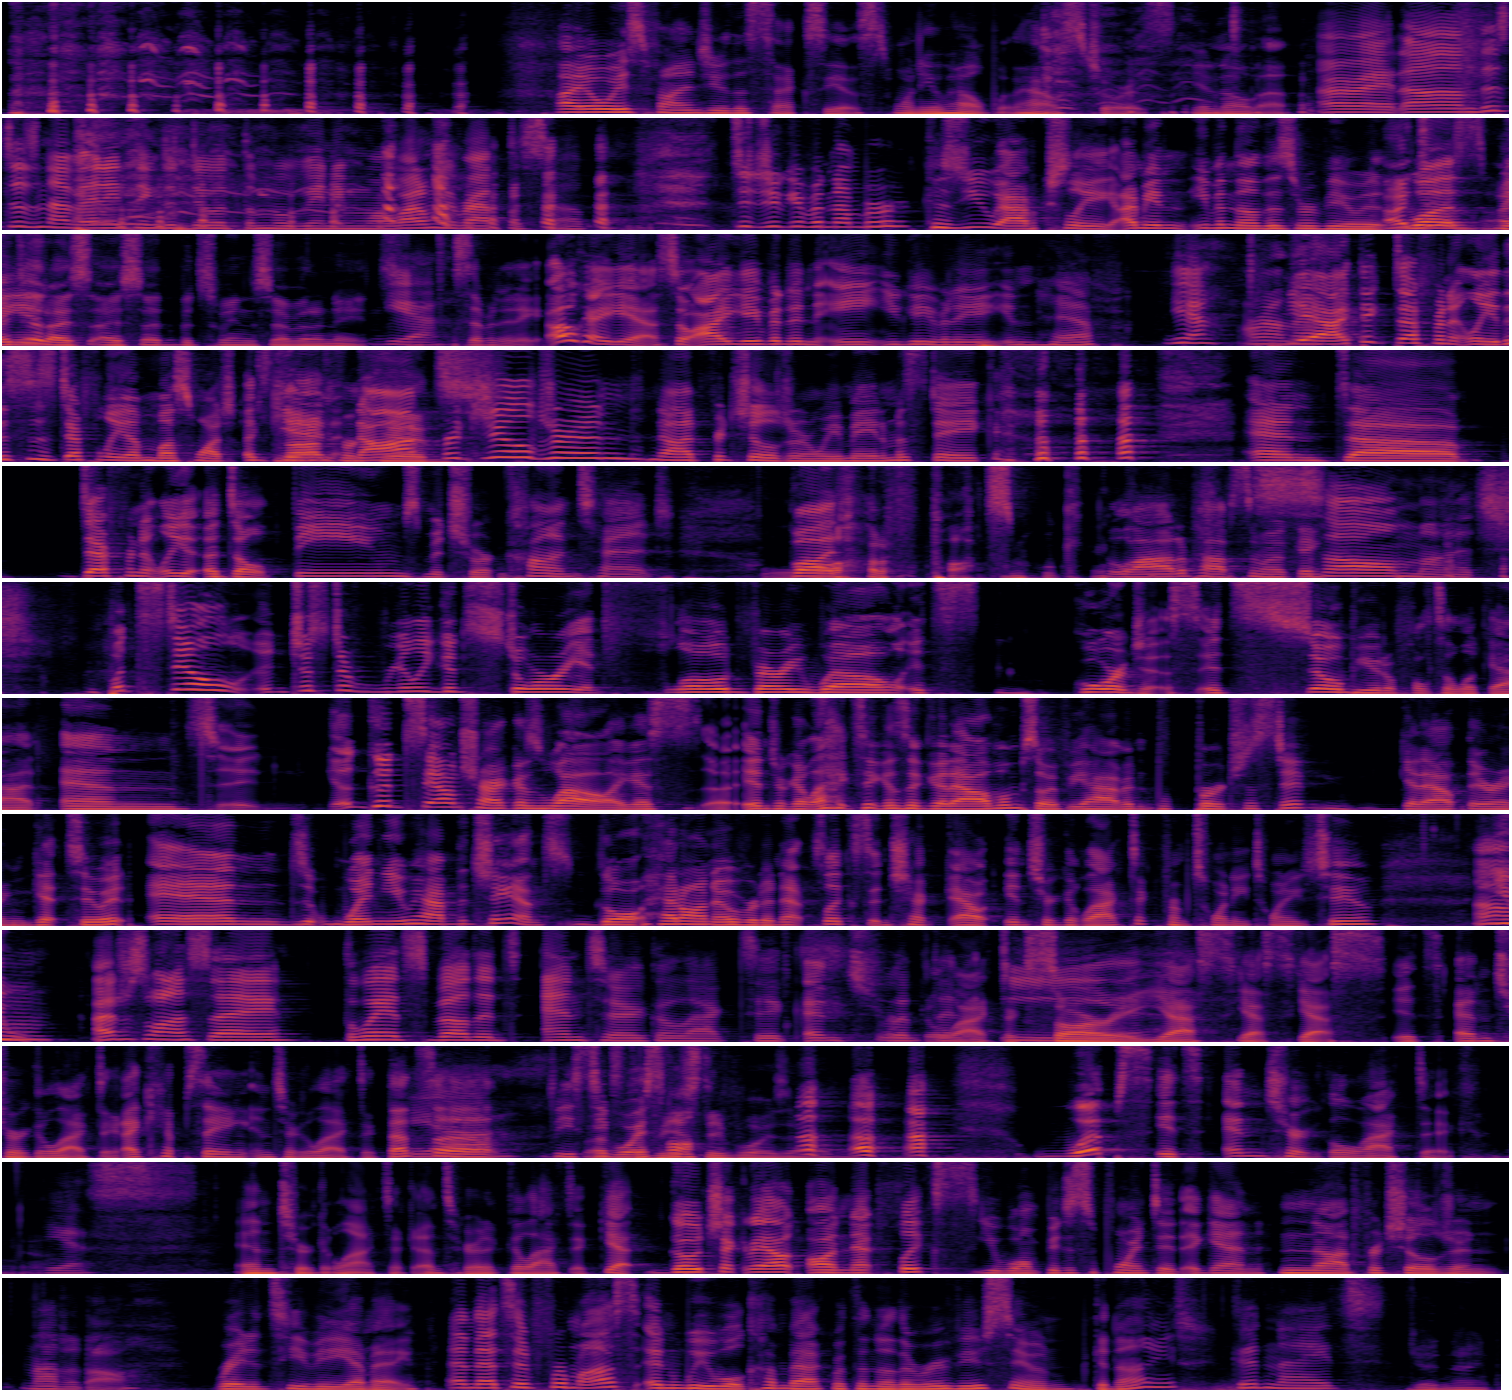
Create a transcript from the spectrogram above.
I always find you the sexiest when you help with house chores. You know that. All right. Um, this doesn't have anything to do with the movie anymore. Why don't we wrap this up? Did you give a number? Because you actually, I mean, even though this review I was did. I did. I, I, s- I said between seven and eight. Yeah. seven and eight. Okay, yeah. So I gave it an eight. You gave it an eight and a half. Yeah. Around Yeah, there. I think definitely this is definitely a must watch. not Again, for not kids. for children. Not for children. We made a mistake. and uh, definitely adult themes, mature content, But A lot of pot smoking. a lot of pop smoking. So much. but still, just a really good story. It flowed very well. It's gorgeous. It's so beautiful to look at. And. uh, a good soundtrack as well. I guess uh, Intergalactic is a good album. So if you haven't p- purchased it, get out there and get to it. And when you have the chance, go head on over to Netflix and check out Intergalactic from 2022. Um, I just want to say the way it's spelled, it's Entergalactic. with an Intergalactic. E. Sorry. Yes, yes, yes. It's Entergalactic. I kept saying Intergalactic. That's Yeah. a Beastie That's Boys the song. Beastie Boys album. Whoops. It's Intergalactic. Yes. Intergalactic, Intergalactic. Yeah, go check it out on Netflix. You won't be disappointed. Again, not for children. Not at all. Rated TV MA. And that's it from us, and we will come back with another review soon. Good night. Good night. Good night.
